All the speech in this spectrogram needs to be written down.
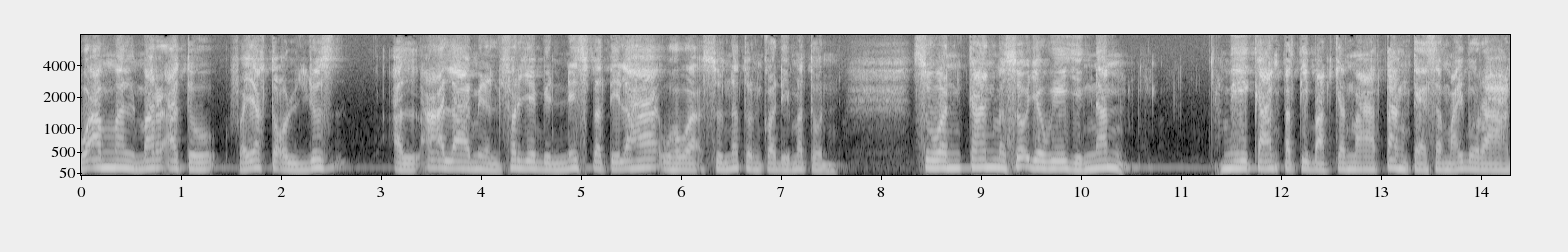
ว่าอัมมัลมารอะตุฟยักตอลยุสอัลอาลามินัลฟรยบินนิสบติละฮะวะวะสุนนตุนกอดีมตุนส่วนการมาโซยวีหญิงนั้น มีการปฏิบัติกันมาตั้งแต่สมัยโบราณ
